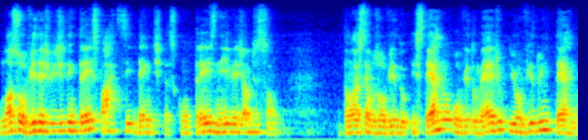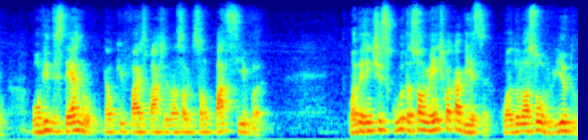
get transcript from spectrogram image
O nosso ouvido é dividido em três partes idênticas, com três níveis de audição. Então nós temos ouvido externo, ouvido médio e ouvido interno. O ouvido externo é o que faz parte da nossa audição passiva. Quando a gente escuta somente com a cabeça, quando o nosso ouvido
